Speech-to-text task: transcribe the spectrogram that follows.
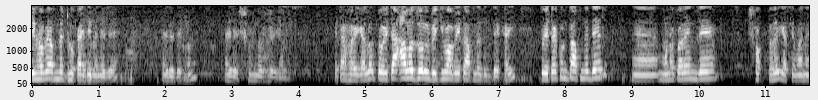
এইভাবে আপনি ঢোকাই দিবেন এই যে। এই যে দেখুন, এই যে সুন্দর হয়ে গেল। এটা হয়ে গেল। তো এটা আলো জ্বলবে কীভাবে, এটা আপনাদের দেখাই। তো এটা কিন্তু আপনাদের মনে করেন যে শক্ত হয়ে গেছে মানে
